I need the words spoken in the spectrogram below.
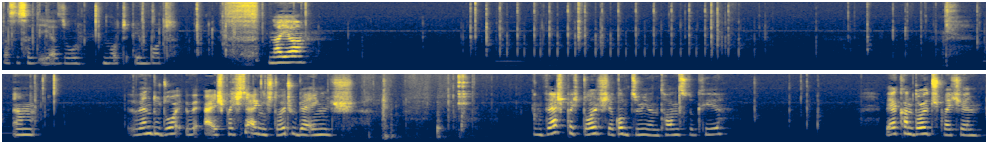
Das ist halt eher so not im Bot. Naja. Ähm, wenn du Deutsch. Äh, spricht eigentlich Deutsch oder Englisch? Wer spricht Deutsch? Der kommt zu mir und tanzt, okay? Wer kann Deutsch sprechen?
